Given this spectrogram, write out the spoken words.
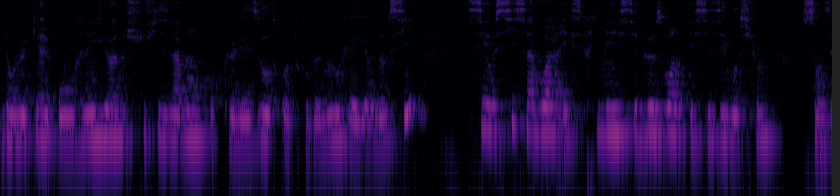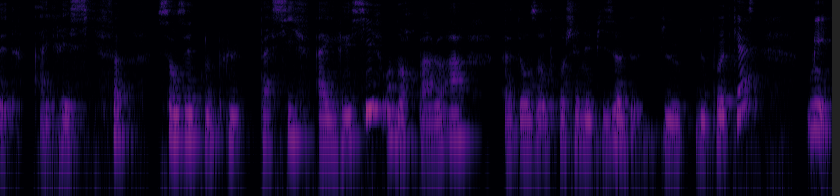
dans lequel on rayonne suffisamment pour que les autres autour de nous rayonnent aussi. C'est aussi savoir exprimer ses besoins et ses émotions sans être agressif, sans être non plus passif-agressif. On en reparlera euh, dans un prochain épisode de, de podcast. Mais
